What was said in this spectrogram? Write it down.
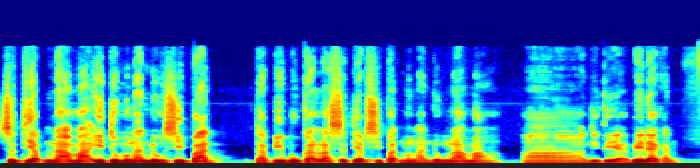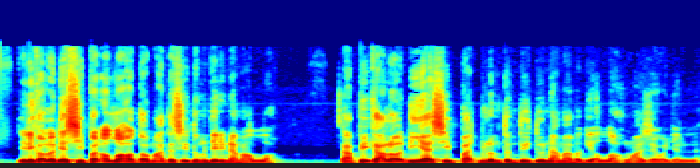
setiap nama itu mengandung sifat, tapi bukanlah setiap sifat mengandung nama. Ah, gitu ya, beda kan. Jadi kalau dia sifat Allah otomatis itu menjadi nama Allah. Tapi kalau dia sifat belum tentu itu nama bagi Allah Azza wa Jalla.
